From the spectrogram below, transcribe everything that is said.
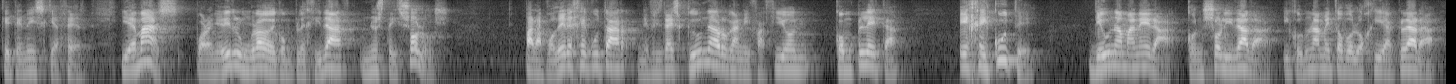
que tenéis que hacer. Y además, por añadir un grado de complejidad, no estáis solos. Para poder ejecutar necesitáis que una organización completa ejecute de una manera consolidada y con una metodología clara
